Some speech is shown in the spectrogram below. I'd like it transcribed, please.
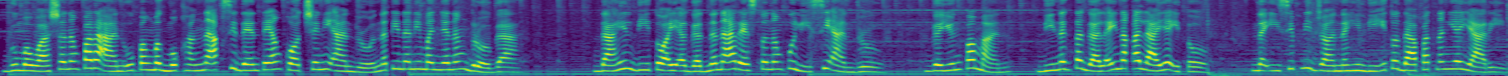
Gumawa siya ng paraan upang magmukhang na aksidente ang kotse ni Andrew na tinaniman niya ng droga. Dahil dito ay agad na naaresto ng pulis si Andrew. Gayunpaman, di nagtagal ay nakalaya ito. Naisip ni John na hindi ito dapat nangyayari,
